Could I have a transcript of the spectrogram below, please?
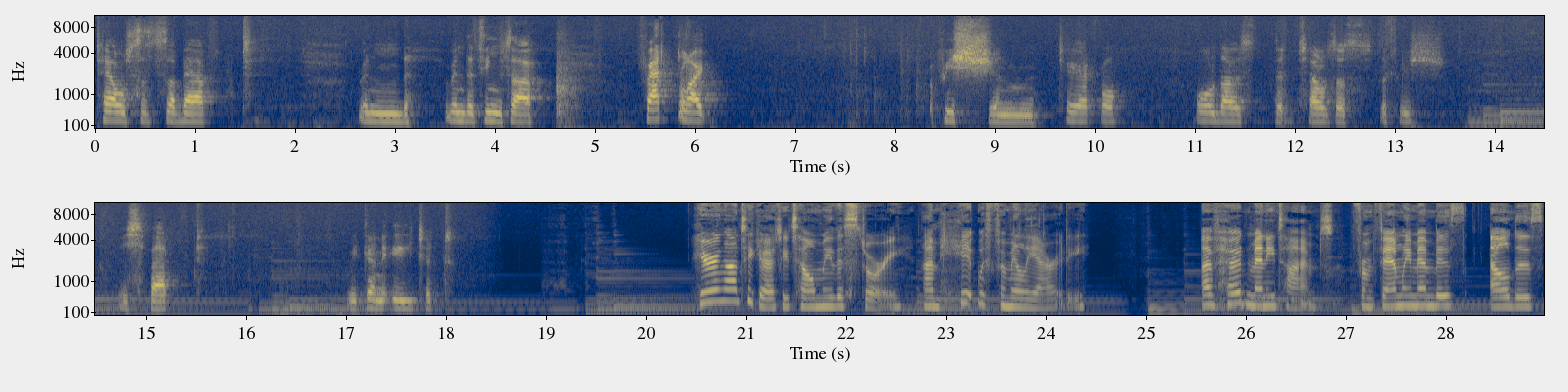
tells us about when the, when the things are fat like fish and turtle, all those that tells us the fish is fat. We can eat it. Hearing Auntie Gertie tell me this story, I'm hit with familiarity. I've heard many times from family members, elders,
